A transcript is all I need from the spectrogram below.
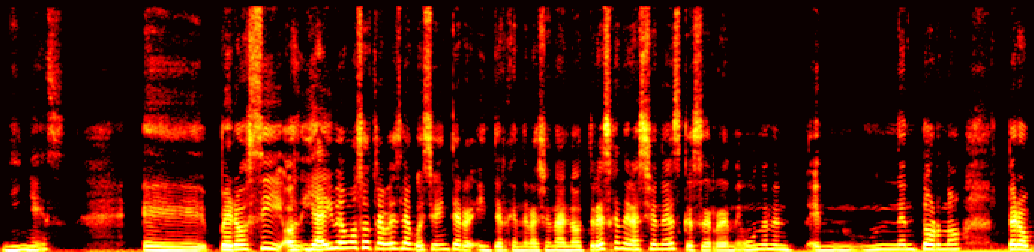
niñes. Eh, pero sí, y ahí vemos otra vez la cuestión intergeneracional, ¿no? Tres generaciones que se reúnen en, en, un entorno, pero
